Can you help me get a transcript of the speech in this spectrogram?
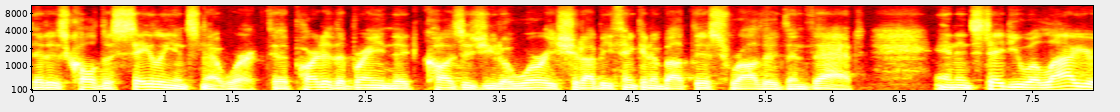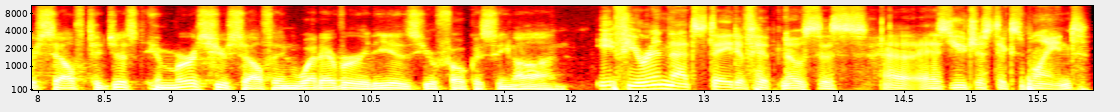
that is called the salience network, the part of the brain that causes you to worry should I be thinking about this rather than that? And instead, you allow yourself to just immerse yourself in whatever it is you're focusing on if you're in that state of hypnosis, uh, as you just explained,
